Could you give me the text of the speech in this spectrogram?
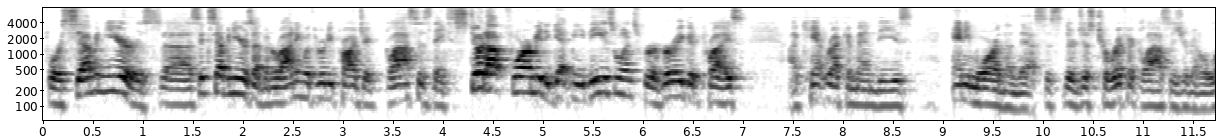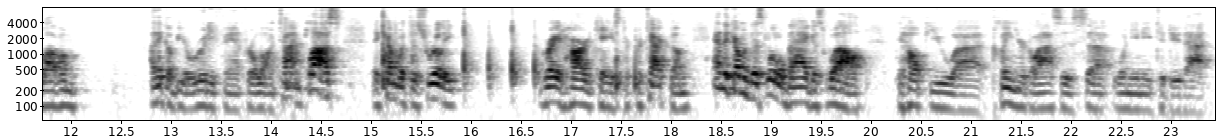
For seven years, uh, six, seven years, I've been riding with Rudy Project glasses. They stood up for me to get me these ones for a very good price. I can't recommend these any more than this. this they're just terrific glasses. You're going to love them. I think I'll be a Rudy fan for a long time. Plus, they come with this really great hard case to protect them. And they come with this little bag as well to help you uh, clean your glasses uh, when you need to do that.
